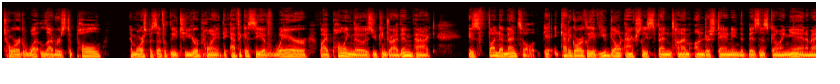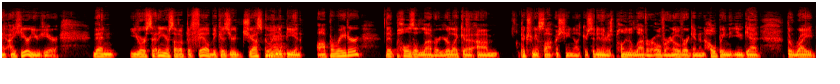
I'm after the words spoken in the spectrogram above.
toward what levers to pull, and more specifically to your point, the efficacy of where by pulling those you can drive impact is fundamental. Categorically, if you don't actually spend time understanding the business going in, I mean, I, I hear you here, then you're setting yourself up to fail because you're just going mm-hmm. to be an operator that pulls a lever. You're like a, um, picturing a slot machine, like you're sitting there just pulling the lever over and over again and hoping that you get the right,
